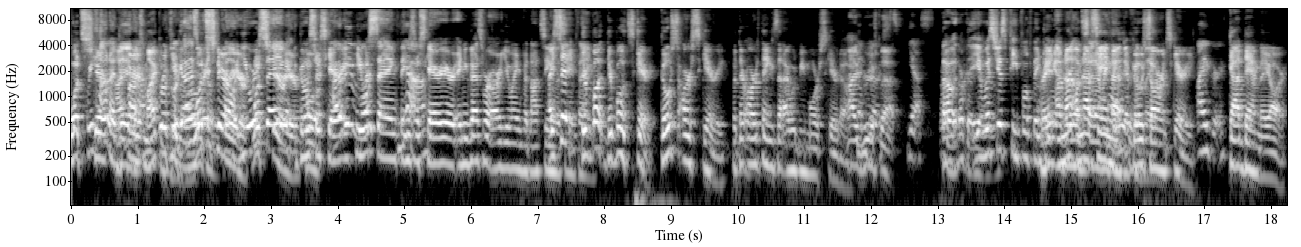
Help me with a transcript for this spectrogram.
What's We scary? kinda did. All right, My real quick, You guys What's were, scarier? No, you were What's saying scarier? ghosts Hold are on. scary. Are He was more- saying things yeah. are scarier, and you guys were arguing but not seeing I the same said they're thing. both they're both scary. Ghosts are scary, but there are things that I would be more scared of. I Then agree with that. Yes, That, Alright, okay, it yeah. was just people thinking. Right? I'm not. I'm everyone not said saying everything that ghosts aren't scary. I agree. God damn, they are.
